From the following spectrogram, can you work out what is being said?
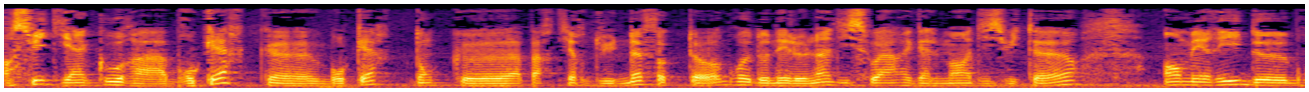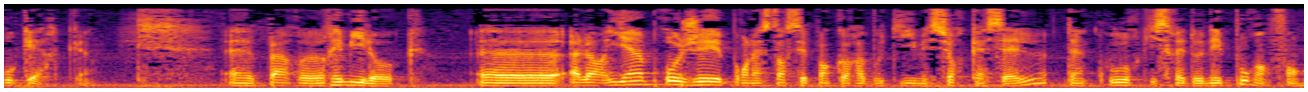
Ensuite, il y a un cours à Broukerque, euh, donc à partir du 9 octobre, donné le lundi soir également à 18h, en mairie de Broukerque, euh, par Rémi Locke. Euh, alors, il y a un projet, pour l'instant, c'est pas encore abouti, mais sur Cassel, d'un cours qui serait donné pour enfants.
